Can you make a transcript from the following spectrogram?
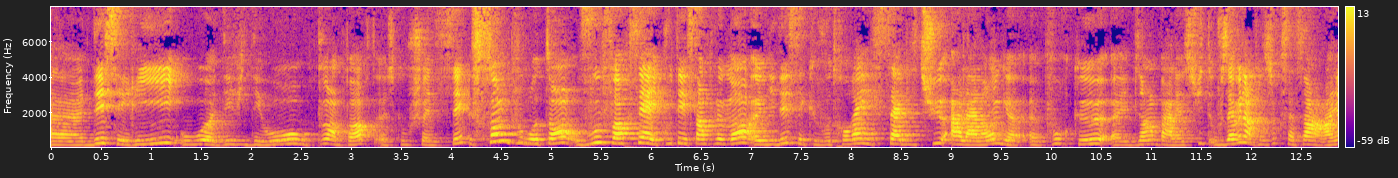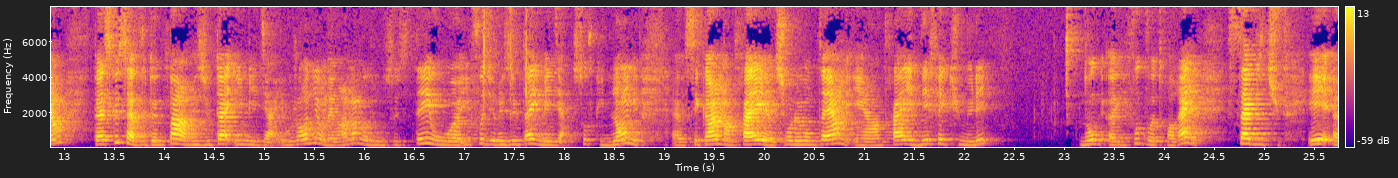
euh, des séries ou euh, des vidéos ou peu importe euh, ce que vous choisissez sans pour autant vous forcer à écouter. Simplement l'idée c'est que votre oreille s'habitue à la langue pour que eh bien par la suite vous avez l'impression que ça sert à rien parce que ça vous donne pas un résultat immédiat. Et aujourd'hui on est vraiment dans une société où il faut du résultat immédiat. Sauf qu'une langue c'est quand même un travail sur le long terme et un travail d'effet cumulé. Donc il faut que votre oreille s'habitue. Et euh,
